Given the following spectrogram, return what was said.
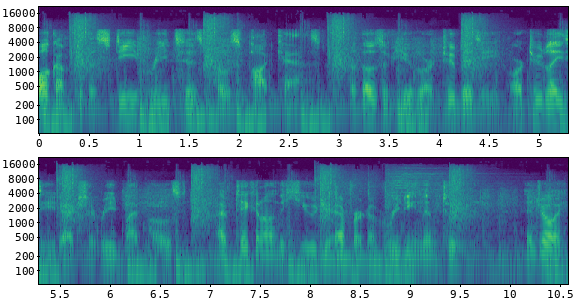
Welcome to the Steve Reads His Post podcast. For those of you who are too busy or too lazy to actually read my post, I've taken on the huge effort of reading them to you. Enjoy.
